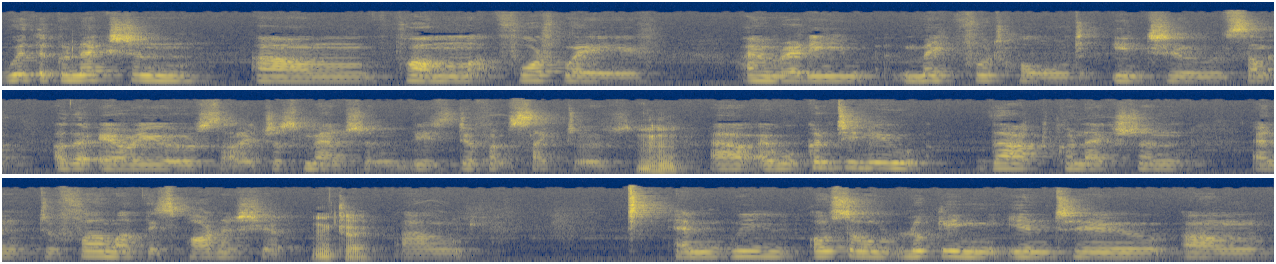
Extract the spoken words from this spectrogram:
with the connection um, from Fourth Wave, I'm ready make foothold into some other areas that I just mentioned, these different sectors. Uh, I will continue that connection and to firm up this partnership. Okay. Um, and we also looking into um,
